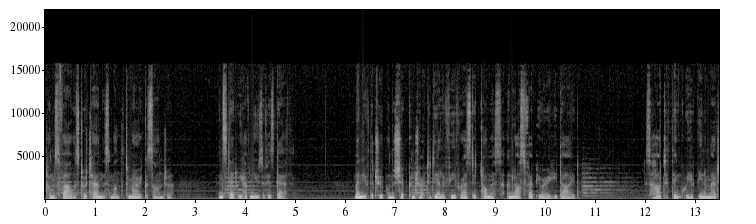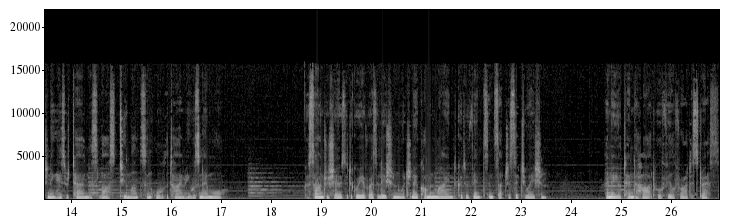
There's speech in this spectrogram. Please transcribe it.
Thomas Farr was to return this month to marry Cassandra. Instead, we have news of his death. Many of the troop on the ship contracted yellow fever, as did Thomas, and last February he died. It's hard to think we have been imagining his return this last two months, and all the time he was no more. Cassandra shows a degree of resolution which no common mind could evince in such a situation. I know your tender heart will feel for our distress.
